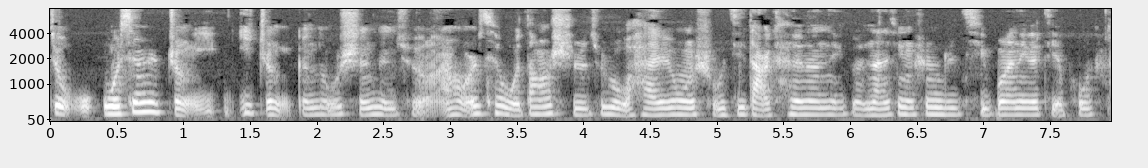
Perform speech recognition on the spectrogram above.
就我我先是整一一整根都伸进去了，然后而且我当时就是我还用手机打开了那个男性生殖器官那个解剖图，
